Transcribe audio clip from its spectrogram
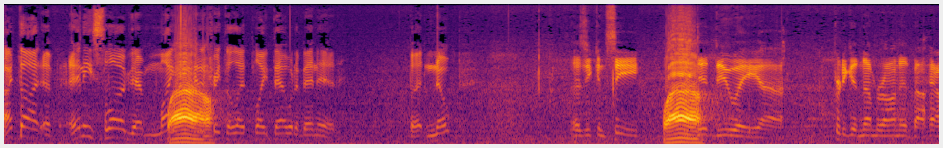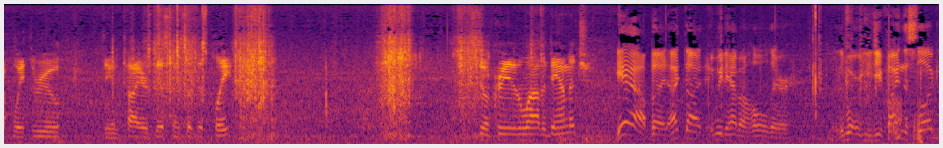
I thought if any slug that might Wow. penetrate the lead plate, that would have been it. But nope. As you can see, Wow. did do a uh, pretty good number on it, about halfway through the entire distance of this plate. Still created a lot of damage. Yeah, but I thought we'd have a hole there. Where- Did you find the slug?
